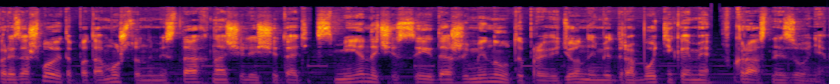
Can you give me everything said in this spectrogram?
Произошло это потому, что на местах начали считать смены, часы и даже минуты, проведенные медработниками в красной зоне.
